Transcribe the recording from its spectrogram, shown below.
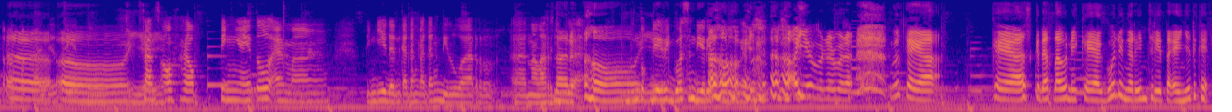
introvert aja sih itu. Oh, iya, Sense iya. of helpingnya itu emang tinggi dan kadang-kadang di luar eh, nalar Nah, juga. oh, Untuk iya. diri gue sendiri pun Oh, gitu. iya. Oh, iya bener-bener gue kayak kayak sekedar tahu nih kayak gue dengerin cerita Angel tuh kayak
